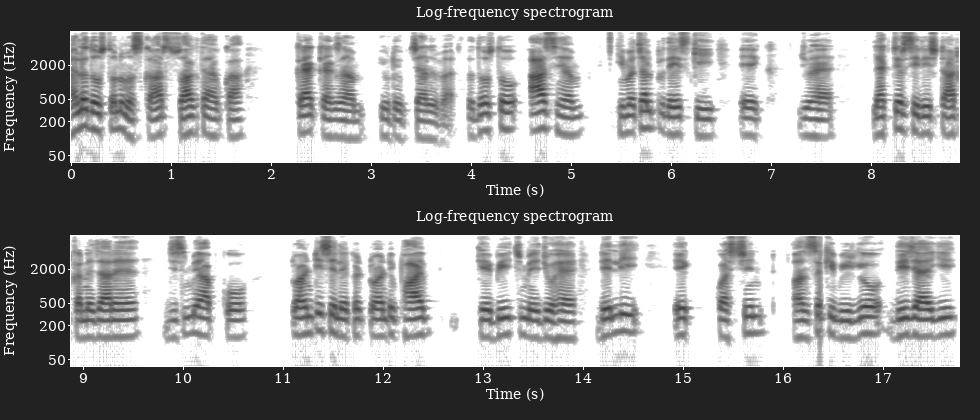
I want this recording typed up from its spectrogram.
हेलो दोस्तों, नमस्कार। स्वागत है आपका क्रैक एग्ज़ाम यूट्यूब चैनल पर। तो दोस्तों, आज से हम हिमाचल प्रदेश की एक जो है लेक्चर सीरीज़ स्टार्ट करने जा रहे हैं, जिसमें आपको ट्वेंटी से लेकर ट्वेंटी फाइव के बीच में जो है डेली एक क्वेश्चन आंसर की वीडियो दी जाएगी,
